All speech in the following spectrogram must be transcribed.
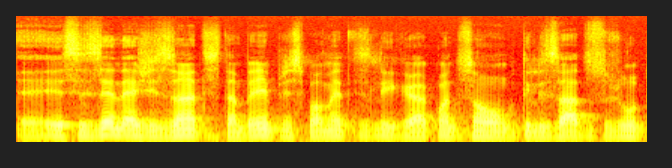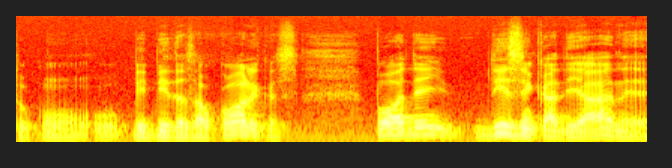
esses energizantes também, principalmente desligar quando são utilizados junto com bebidas alcoólicas, podem desencadear né,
